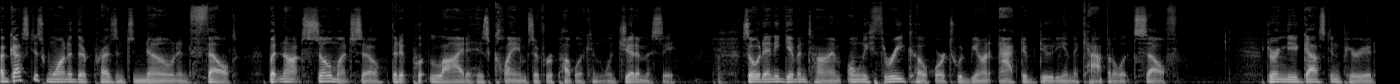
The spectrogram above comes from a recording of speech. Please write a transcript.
Augustus wanted their presence known and felt, but not so much so that it put lie to his claims of republican legitimacy. So at any given time, only three cohorts would be on active duty in the capital itself. During the Augustan period,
